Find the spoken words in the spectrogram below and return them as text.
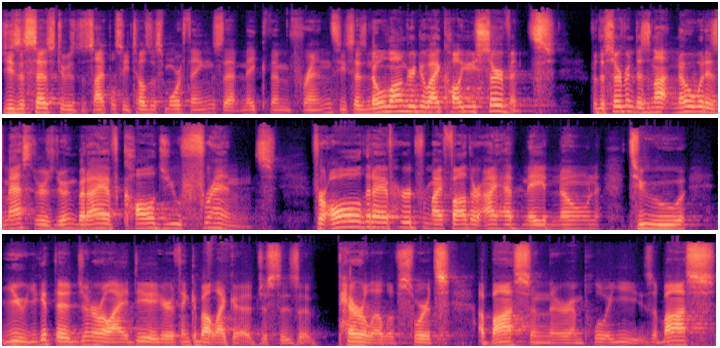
Jesus says to his disciples, he tells us more things that make them friends. He says, No longer do I call you servants for the servant does not know what his master is doing, but I have called you friends. For all that I have heard from my Father, I have made known to you. You get the general idea here. Think about like a, just as a parallel of sorts, a boss and their employees. A boss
